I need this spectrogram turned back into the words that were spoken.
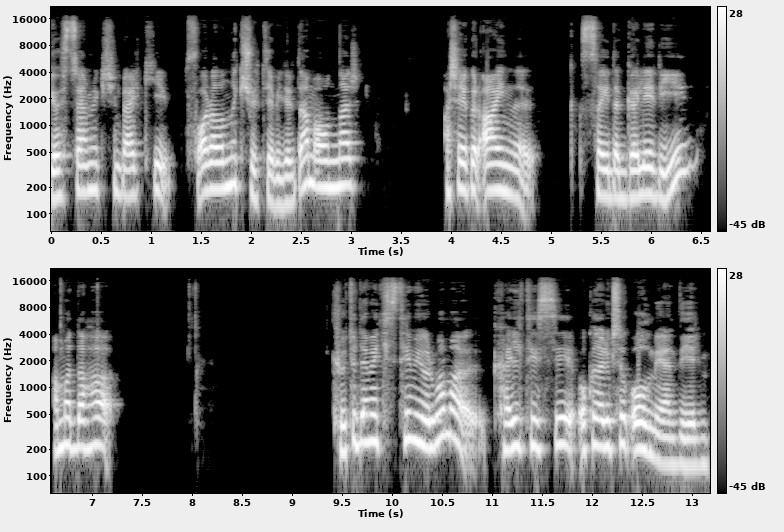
göstermek için belki fuar alanını küçültebilirdi ama onlar aşağı yukarı aynı sayıda galeriyi ama daha kötü demek istemiyorum ama kalitesi o kadar yüksek olmayan diyelim.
